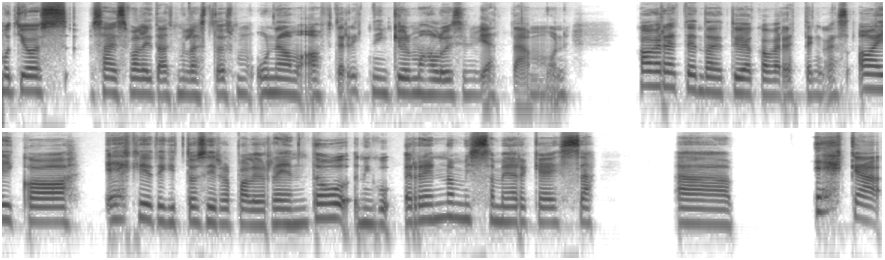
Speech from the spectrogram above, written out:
Mutta jos sais valita, että millaista olisi mun unelma-afterit, niin kyllä mä haluaisin viettää mun kavereiden tai työkavereiden kanssa aikaa. Ehkä jotenkin tosi paljon rentoa, niin kuin rennommissa merkeissä. Äh, ehkä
